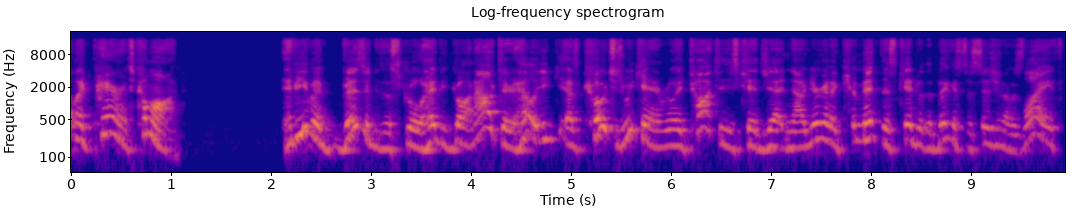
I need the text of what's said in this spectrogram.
I'm like, parents, come on have you even visited the school? Have you gone out there? Hell, you, as coaches, we can't really talk to these kids yet. Now you're going to commit this kid to the biggest decision of his life.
